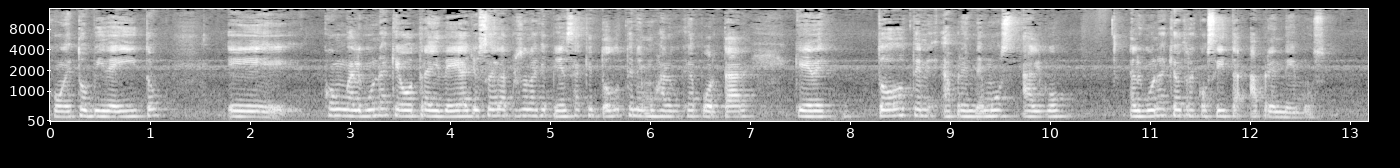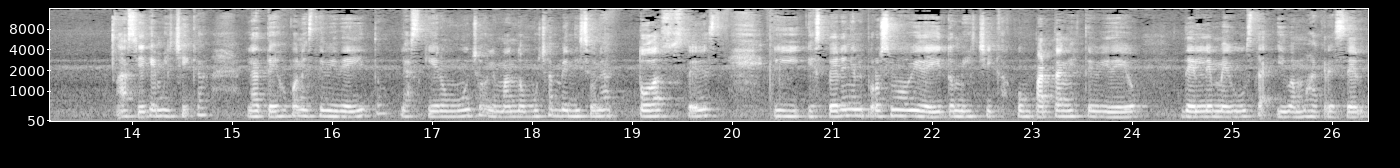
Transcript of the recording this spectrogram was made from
con estos videitos, eh, con alguna que otra idea. Yo soy la persona que piensa que todos tenemos algo que aportar, que de todos aprendemos algo, alguna que otra cosita aprendemos. Así que mis chicas, las dejo con este videito. Las quiero mucho. Les mando muchas bendiciones a todas ustedes. Y esperen el próximo videito, mis chicas. Compartan este video. Denle me gusta y vamos a crecer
